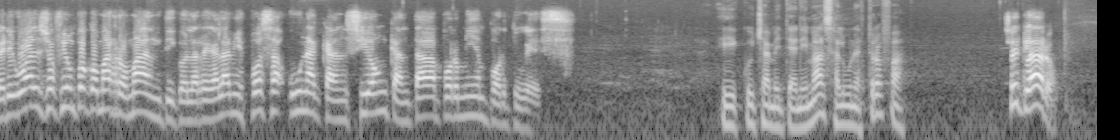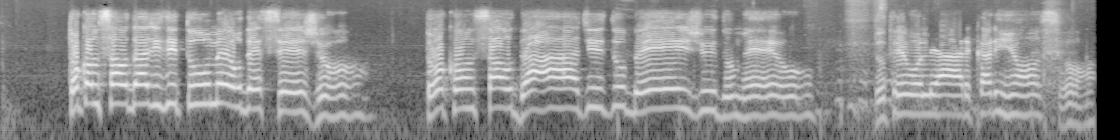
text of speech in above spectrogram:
pero igual yo fui un poco más romántico, le regalé a mi esposa una canción cantada por mí en portugués. Y escúchame, ¿te animás alguna estrofa? Sí, claro. Tô com saudades de tu, meu desejo. Tô com saudades do beijo e do meu, do teu olhar carinhoso,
